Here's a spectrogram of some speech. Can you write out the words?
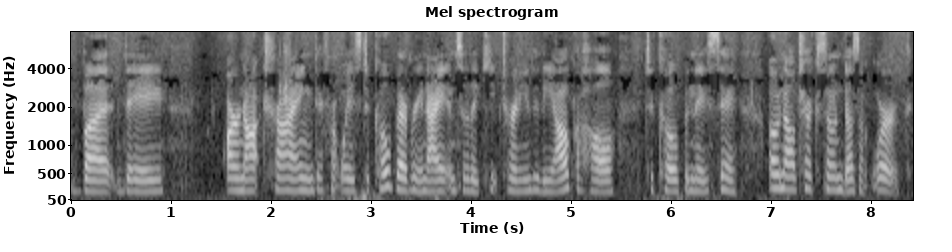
but they are not trying different ways to cope every night, and so they keep turning to the alcohol to cope, and they say, "Oh, naltrexone doesn't work."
